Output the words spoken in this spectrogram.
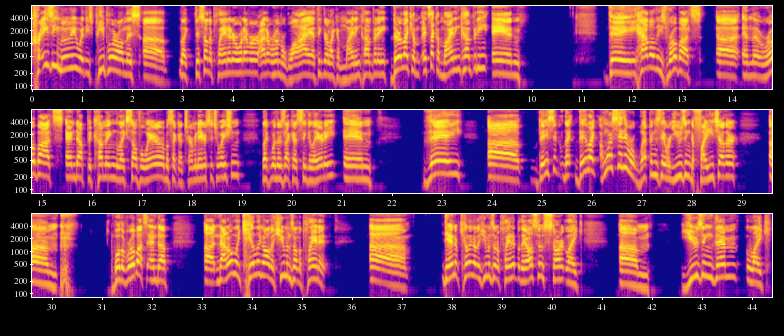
crazy movie where these people are on this uh like this other planet or whatever. I don't remember why. I think they're like a mining company. They're like a it's like a mining company and they have all these robots uh and the robots end up becoming like self-aware, almost like a Terminator situation, like where there's like a singularity and they uh basically they, they like I want to say they were weapons they were using to fight each other. Um well the robots end up uh, not only killing all the humans on the planet, uh, they end up killing all the humans on the planet, but they also start like um, using them like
